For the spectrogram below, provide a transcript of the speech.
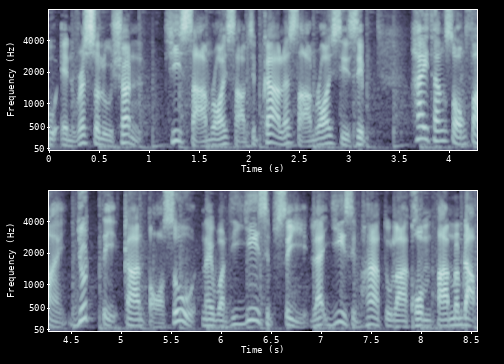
UN Resolution ที่ 339 และ 340 ให้ทั้งสองฝ่ายยุติการต่อสู้ในวันที่ 24 และ 25 ตุลาคมตามลำดับ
